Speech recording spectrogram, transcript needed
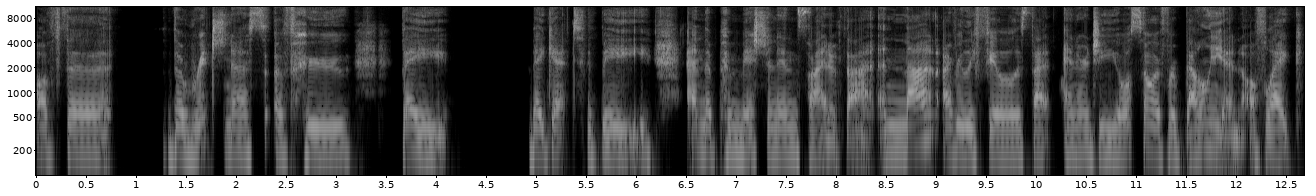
of the the richness of who they they get to be and the permission inside of that. And that I really feel is that energy also of rebellion, of like,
